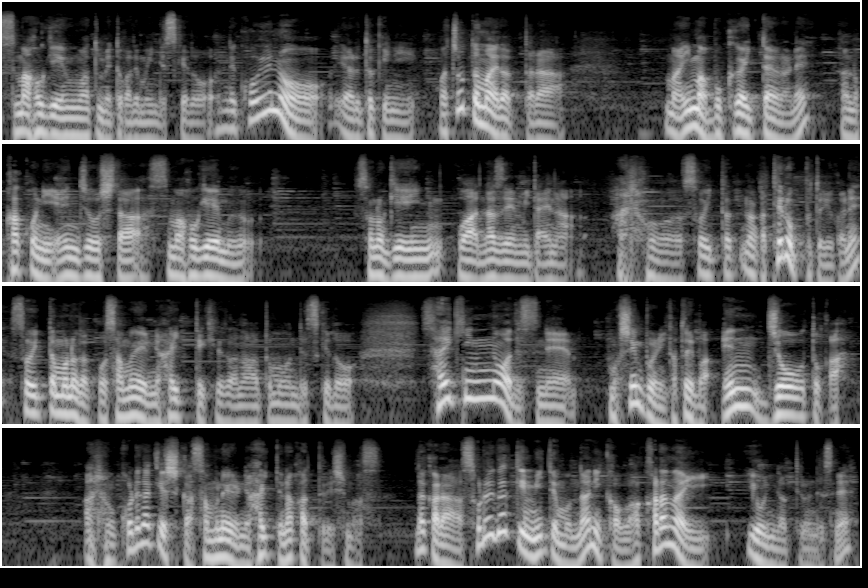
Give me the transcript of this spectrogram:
スマホゲームまとめとかでもいいんですけど、で、こういうのをやるときに、まあ、ちょっと前だったら、まあ今僕が言ったようなね、あの、過去に炎上したスマホゲーム、その原因はなぜみたいな、あの、そういった、なんかテロップというかね、そういったものがこうサムネイルに入ってきてたなと思うんですけど、最近のはですね、もうシンプルに例えば炎上とか、あの、これだけしかサムネイルに入ってなかったりします。だから、それだけ見ても何かわからないようになってるんですね。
